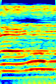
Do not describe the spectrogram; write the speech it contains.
Oh.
